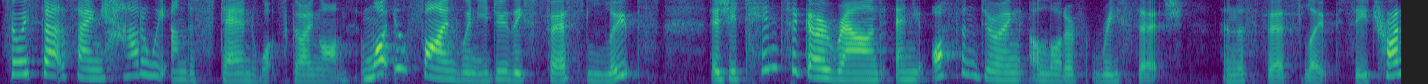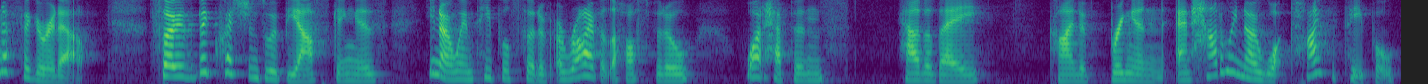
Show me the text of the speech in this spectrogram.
So we start saying, how do we understand what's going on? And what you'll find when you do these first loops is you tend to go around and you're often doing a lot of research in this first loop. So you're trying to figure it out. So the big questions we'd be asking is, you know, when people sort of arrive at the hospital, what happens? How do they kind of bring in? And how do we know what type of people?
